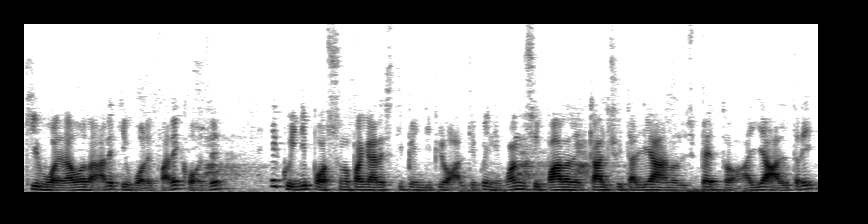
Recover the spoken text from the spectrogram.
chi vuole lavorare, chi vuole fare cose e quindi possono pagare stipendi più alti. Quindi quando si parla del calcio italiano rispetto agli altri,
